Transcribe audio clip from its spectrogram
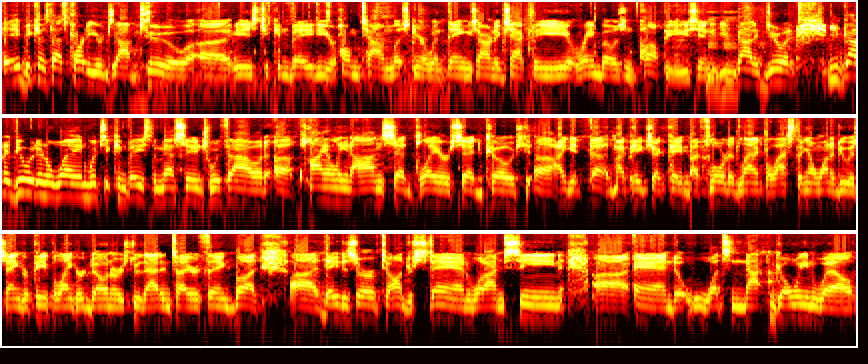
eh, because that's part of your job too, uh, is to convey to your hometown listener when things aren't exactly rainbows and puppies, and mm-hmm. you've got to do it. You've got to do it in a way in which it conveys the message without uh, piling on said player, said coach. Uh, I get uh, my paycheck paid by Florida Atlantic. The last thing I want to do is anger people, anger donors, do that entire thing. But uh, they deserve to understand understand what I'm seeing uh, and what's not going well.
